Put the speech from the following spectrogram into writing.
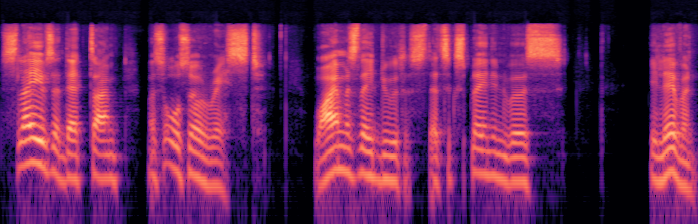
slaves at that time must also rest. Why must they do this? That's explained in verse 11.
